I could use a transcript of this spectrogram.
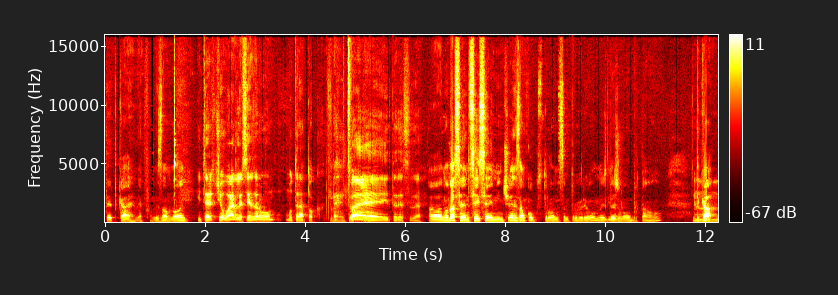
Те така е, някакво. Не знам, много е. Интересно, че wireless сензора му, му трябва ток. Това е интересно, да. А, но да, 77 инча, не знам колко струва, не съм проверил, но изглежда много брутално. Така.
